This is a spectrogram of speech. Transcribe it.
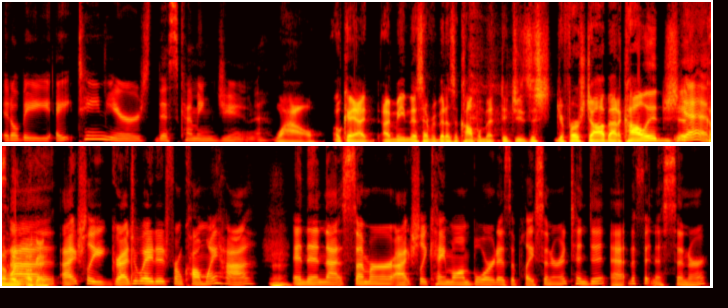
It'll be 18 years this coming June. Wow. Okay, I, I mean this every bit as a compliment. Did you just your first job out of college? Yes. Conway? I, okay. I actually graduated from Conway High. Uh-huh. And then that summer, I actually came on board as a play center attendant at the fitness center.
